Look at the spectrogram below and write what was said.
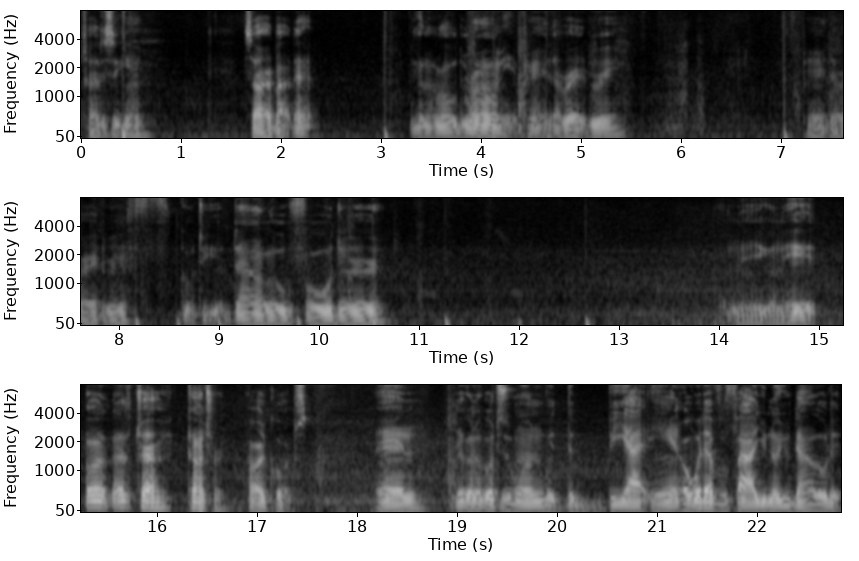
Try this again. Sorry about that. You're gonna load the ROM, hit parent directory. Parent directory, go to your download folder. And then you're gonna hit, or let's try Contra, Hard Corps. And you're gonna go to the one with the BIN or whatever file you know you downloaded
